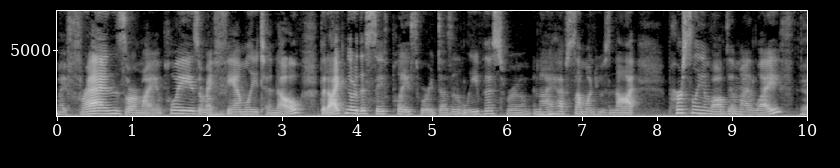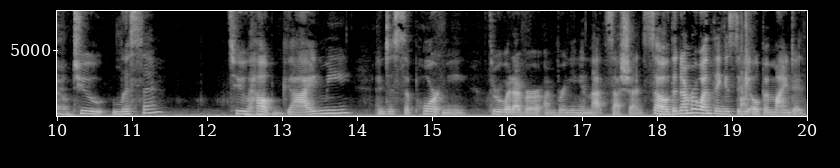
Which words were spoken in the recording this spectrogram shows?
my friends or my employees or my mm-hmm. family to know that I can go to this safe place where it doesn't leave this room and mm-hmm. I have someone who's not personally involved in my life yeah. to listen, to help guide me, and to support me through whatever I'm bringing in that session. So mm-hmm. the number one thing is to be open minded.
